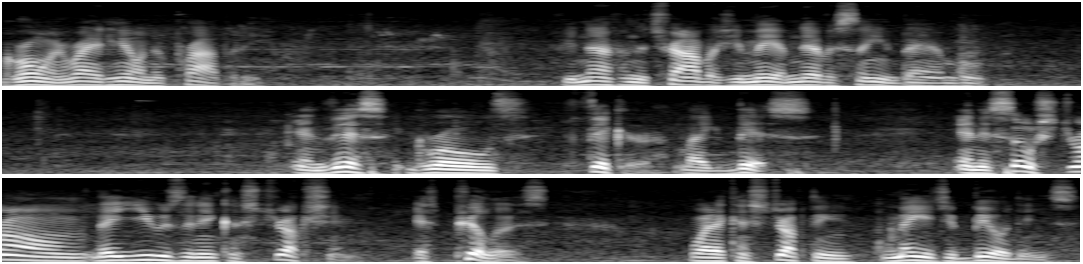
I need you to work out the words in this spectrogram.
growing right here on the property. If you're not from the tropics, you may have never seen bamboo. And this grows thicker like this. And it's so strong, they use it in construction as pillars while they're constructing major buildings.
